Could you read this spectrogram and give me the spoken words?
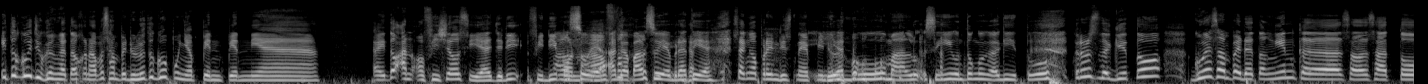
itu gue juga nggak tahu kenapa sampai dulu tuh gue punya pin-pinnya. Eh, itu unofficial sih ya, jadi Vidi mohon ya maaf. agak palsu ya berarti ya Saya ngeprint di Snappy Iya, dulu. aduh malu sih. Untung gue gak gitu. Terus udah gitu gue sampai datengin ke salah satu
